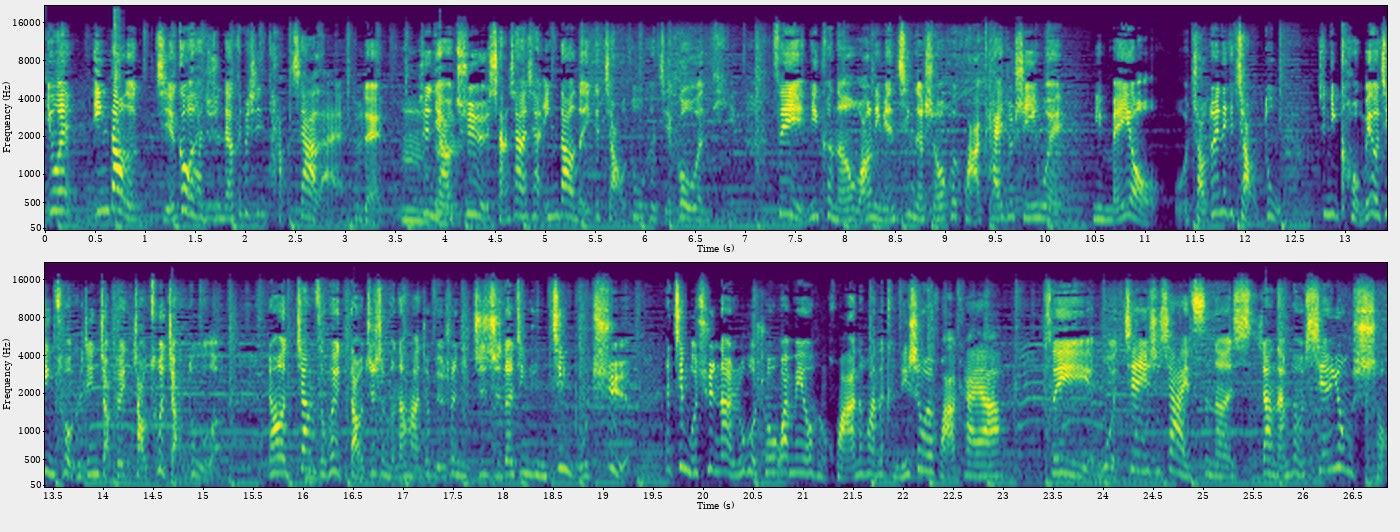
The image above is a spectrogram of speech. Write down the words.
因为阴道的结构它就是那样，特别是你躺下来，对不对？嗯。就你要去想象一下阴道的一个角度和结构问题，所以你可能往里面进的时候会划开，就是因为你没有找对那个角度，就你口没有进错，可是你找对找错角度了，然后这样子会导致什么呢？哈，就比如说你直直的进去，你进不去，那进不去，那如果说外面又很滑的话，那肯定是会划开啊。所以我建议是下一次呢，让男朋友先用手，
